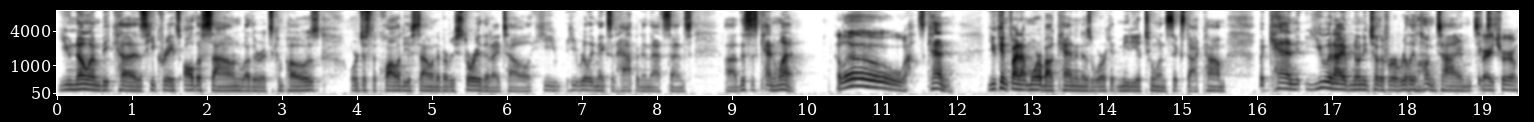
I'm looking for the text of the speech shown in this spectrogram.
You know him because he creates all the sound, whether it's composed or just the quality of sound of every story that I tell. He, he really makes it happen in that sense. Uh, this is Ken Went. Hello. It's Ken. You can find out more about Ken and his work at media216.com. But Ken, you and I have known each other for a really long time. It's very true.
